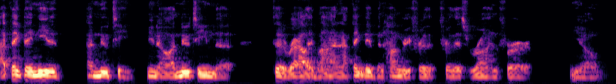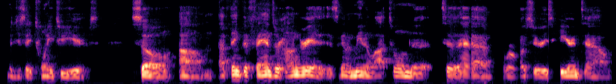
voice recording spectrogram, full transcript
I think they needed a new team, you know, a new team to to rally behind. I think they've been hungry for for this run for, you know, would you say 22 years? So um, I think the fans are hungry. It's going to mean a lot to them to to have World Series here in town.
